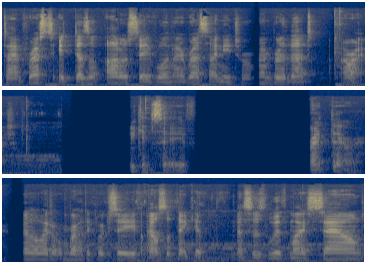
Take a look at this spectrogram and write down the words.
The time to rest. It doesn't autosave when I rest. I need to remember that. Alright. We can save. Right there. No, I don't remember how to quick save. I also think it messes with my sound.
